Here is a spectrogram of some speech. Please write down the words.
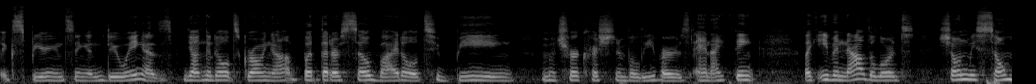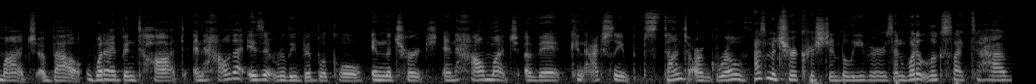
experiencing and doing as young adults growing up, but that are so vital to being mature Christian believers. And I think like even now the lord's shown me so much about what i've been taught and how that isn't really biblical in the church and how much of it can actually stunt our growth. As mature christian believers and what it looks like to have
